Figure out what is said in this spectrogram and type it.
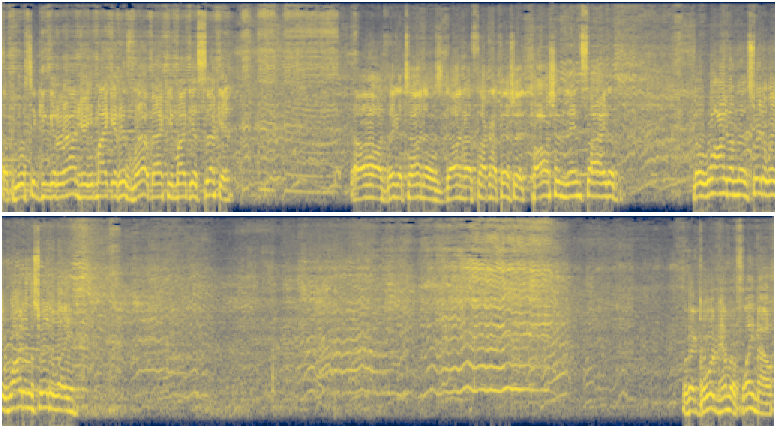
If Wilson can get around here, he might get his lap back. He might get second. Oh, Atondo is done. That's not going to finish it. Caution inside of. Go wide on the straightaway, wide on the straightaway. Look at Gordon having a flame out.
